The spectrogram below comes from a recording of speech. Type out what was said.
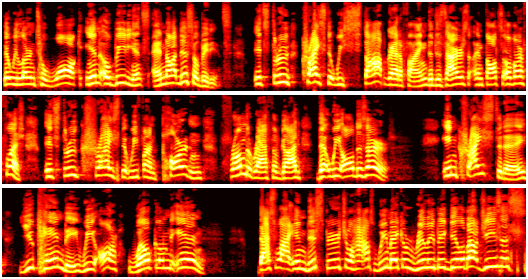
that we learn to walk in obedience and not disobedience. It's through Christ that we stop gratifying the desires and thoughts of our flesh. It's through Christ that we find pardon from the wrath of God that we all deserve. In Christ today, you can be, we are welcomed in. That's why in this spiritual house, we make a really big deal about Jesus.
